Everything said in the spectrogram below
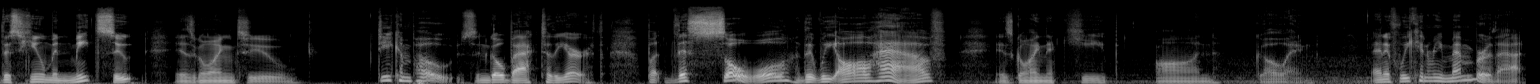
This human meat suit is going to decompose and go back to the earth. But this soul that we all have is going to keep on going. And if we can remember that,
